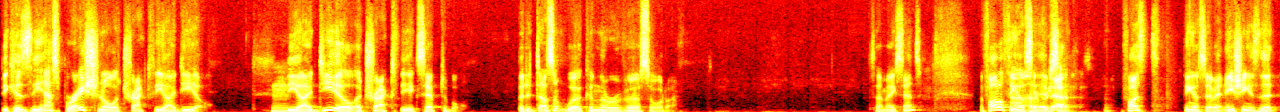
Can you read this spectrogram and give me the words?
because the aspirational attract the ideal. Hmm. The ideal attract the acceptable, but it doesn't work in the reverse order. Does that make sense? The final thing 100%. I'll say about final thing I'll say about niching is that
